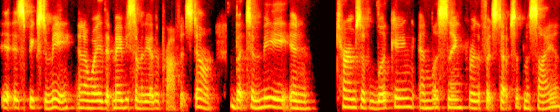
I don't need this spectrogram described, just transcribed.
it, it, speaks to me in a way that maybe some of the other prophets don't. But to me, in terms of looking and listening for the footsteps of Messiah,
